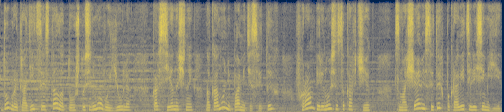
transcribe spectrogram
Доброй традицией стало то, что 7 июля ко всеночной, накануне памяти святых, в храм переносится ковчег с мощами святых покровителей семьи,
